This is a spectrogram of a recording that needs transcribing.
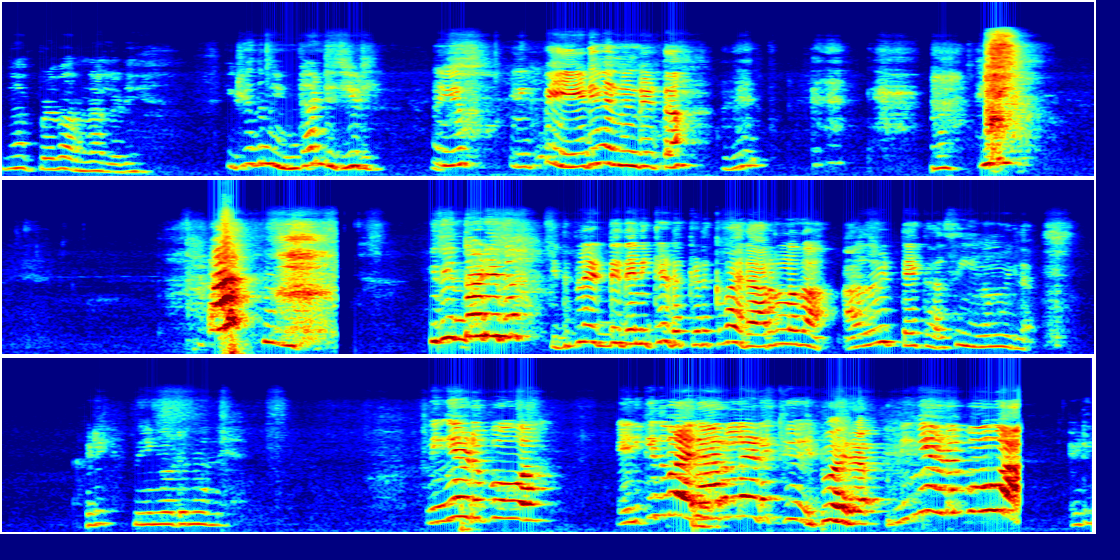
ഞാൻ എപ്പോഴും പറഞ്ഞല്ലേടി ഇടി ഒന്ന് മിണ്ടാണ്ടിരിയടി അയ്യോ എനിക്ക് പേടി വരുന്നുണ്ട് കേട്ടോ. ഇതെന്താടി ഇത്? ഇത് ബ്ലഡ് ഇത് എനിക്ക് ഇടക്കിടക്ക് വരാറുള്ളതാ. അത് വിട്ടേക്ക സീനൊന്നുമില്ല. നീ ഇങ്ങോട്ടൊന്ന് വന്നേ. നിങ്ങ എവിടെ പോവാ? എനിക്കിത് വരാറുള്ള ഇടയ്ക്ക് ഇപ്പൊ വരാം. നിങ്ങ എവിടെ പോവാ? എടി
